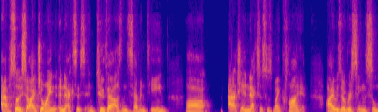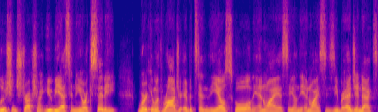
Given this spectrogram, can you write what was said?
Absolutely. So I joined Annexus in 2017. Uh, actually, Nexus was my client. I was overseeing solution structure at UBS in New York City, working with Roger Ibbotson, the Yale School, and the NYSE on the NYSE Zebra Edge Index.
